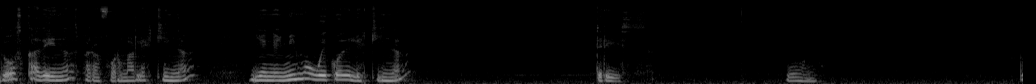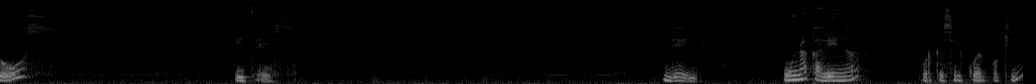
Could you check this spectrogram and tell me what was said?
Dos cadenas para formar la esquina y en el mismo hueco de la esquina tres. Uno dos y tres. De ahí una cadena porque es el cuerpo aquí.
